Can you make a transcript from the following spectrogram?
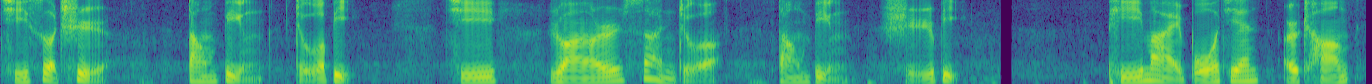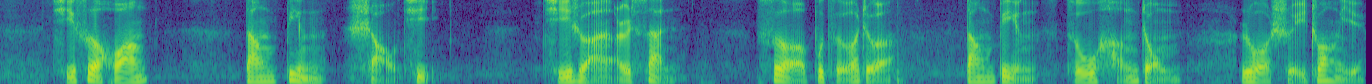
其色赤，当病折闭；其软而散者，当病食痹。皮脉薄坚而长，其色黄，当病少气。其软而散，色不泽者，当病足横肿，若水状也。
